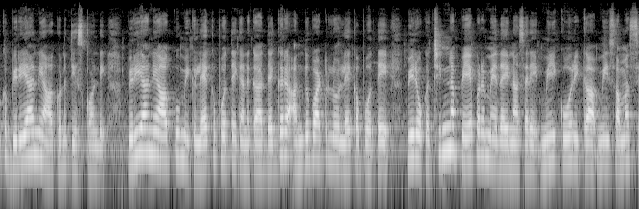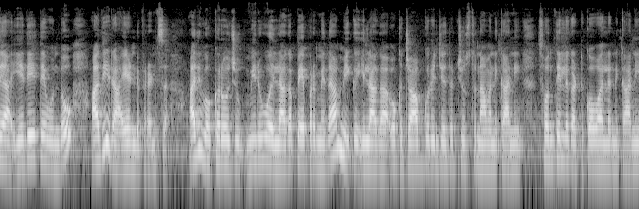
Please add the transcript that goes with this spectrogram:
ఒక బిర్యానీ ఆకును తీసుకోండి. బిర్యానీ ఆకు మీకు లేకపోతే కనుక దగ్గర అందుబాటులో లేకపోతే మీరు ఒక చిన్న పేపర్ మీదైనా సరే మీ కోరిక మీ సమస్య ఏదైతే ఉందో అది రాయండి ఫ్రెండ్స్. అది ఒకరోజు మీరు ఇలాగ పేపర్ మీద మీకు ఇలాగ ఒక జాబ్ గురించి ఎదురు చూస్తున్నామని కానీ సొంత ఇల్లు కట్టుకోవాలని కానీ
